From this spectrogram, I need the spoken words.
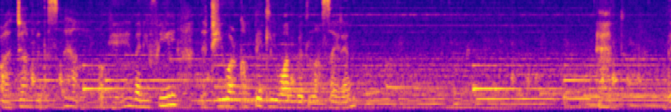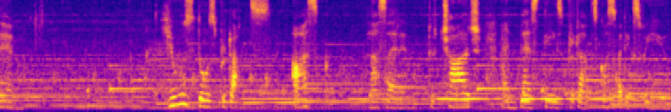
are done with the spell. Okay? When you feel that you are completely one with La Sirene. Use those products. Ask La Sirene to charge and bless these products, cosmetics for you.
